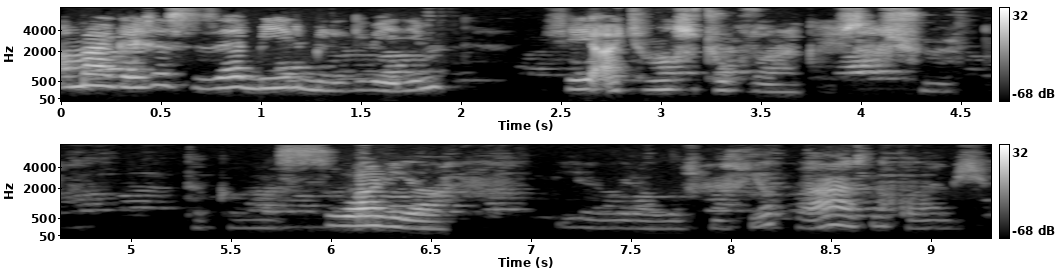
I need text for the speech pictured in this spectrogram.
Ama arkadaşlar size bir bilgi vereyim. Şeyi açılması çok zor arkadaşlar. Şunun takılması var ya. Bir ömür alır. Yok ya aslında kolay bir şey.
